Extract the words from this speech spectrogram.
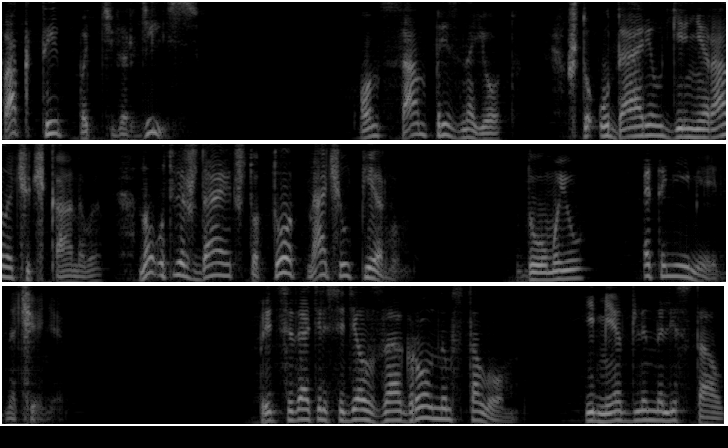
Факты подтвердились он сам признает, что ударил генерала Чучканова, но утверждает, что тот начал первым. Думаю, это не имеет значения. Председатель сидел за огромным столом и медленно листал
